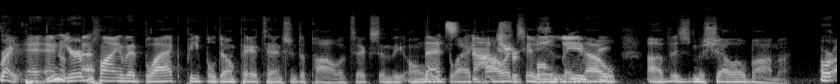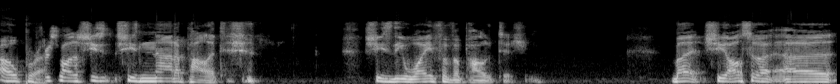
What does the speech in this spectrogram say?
Right, and, and you're that. implying that black people don't pay attention to politics, and the only That's black politician they know me. of is Michelle Obama or Oprah. First of all, she's she's not a politician. She's the wife of a politician. But she also, uh,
